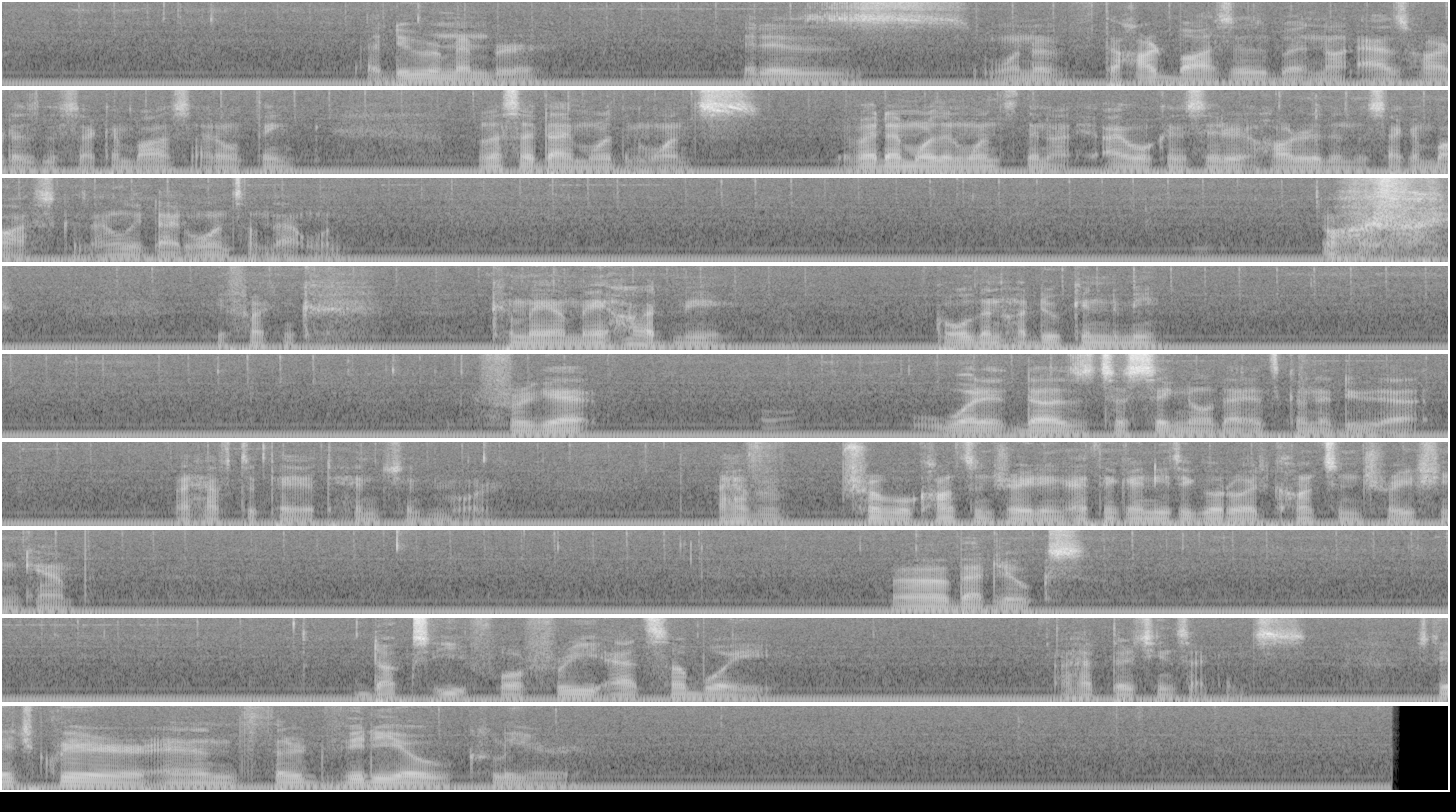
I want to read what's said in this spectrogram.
I do remember. It is one of the hard bosses, but not as hard as the second boss, I don't think. Unless I die more than once. If I die more than once, then I, I will consider it harder than the second boss, because I only died once on that one. Oh, if I, if I can Kamehameha me, Golden Hadouken to me. Forget what it does to signal that it's gonna do that. I have to pay attention more. I have trouble concentrating. I think I need to go to a concentration camp. Oh, bad jokes. Ducks eat for free at Subway. I have 13 seconds. Stage clear and third video clear.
